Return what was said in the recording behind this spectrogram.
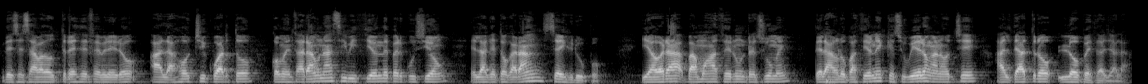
de ese sábado 3 de febrero, a las 8 y cuarto, comenzará una exhibición de percusión en la que tocarán seis grupos. Y ahora vamos a hacer un resumen de las agrupaciones que subieron anoche al Teatro López de Ayala.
